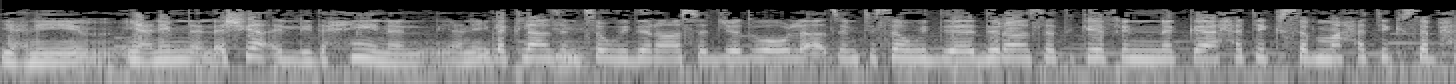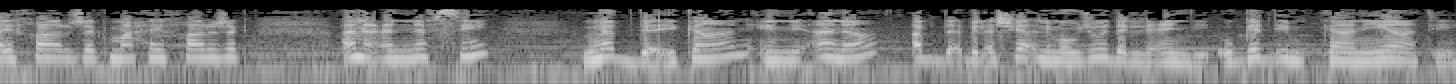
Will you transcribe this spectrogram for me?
يعني يعني من الأشياء اللي دحين يعني لك لازم تسوي دراسة جدوى ولازم تسوي دراسة كيف إنك حتكسب ما حتكسب حيخارجك ما حيخارجك. أنا عن نفسي مبدئي كان إني أنا أبدأ بالأشياء اللي موجودة اللي عندي وقد إمكانياتي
